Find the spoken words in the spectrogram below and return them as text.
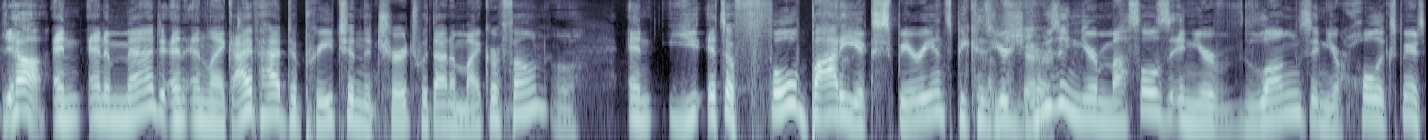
Yeah. and and imagine and, and like i've had to preach in the church without a microphone Oh. And you, it's a full body experience because you're sure. using your muscles and your lungs and your whole experience.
